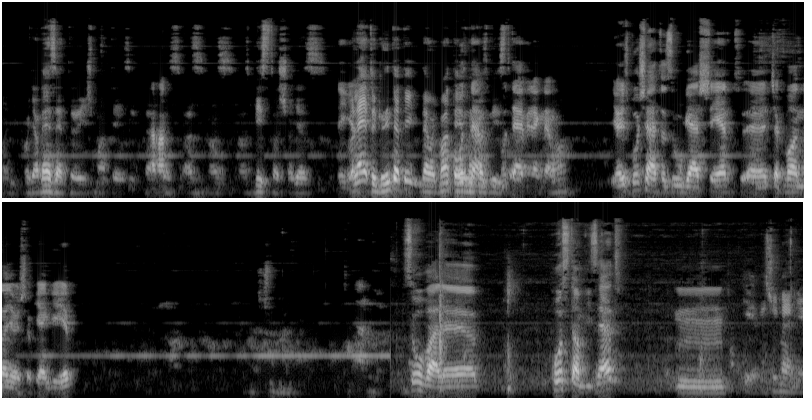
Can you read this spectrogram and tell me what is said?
hogy, hogy a vezető is matézik. Tehát az, az, az, az, biztos, hogy ez... Igen. Lehet, hogy büntetik, de hogy nem, az biztos. ott elvileg nem. Aha. Ja, és bocsánat az úgásért, csak van nagyon sok ilyen gép. Szóval hoztam vizet. Mm, Kérdés, hogy mennyi.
